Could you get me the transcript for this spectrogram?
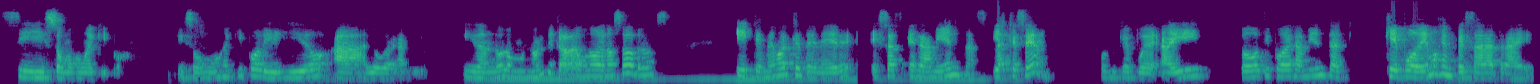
si somos un equipo, y somos un equipo dirigido a lograrlo y dando lo mejor de cada uno de nosotros. Y qué mejor que tener esas herramientas, las que sean, porque pues hay todo tipo de herramientas que podemos empezar a traer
